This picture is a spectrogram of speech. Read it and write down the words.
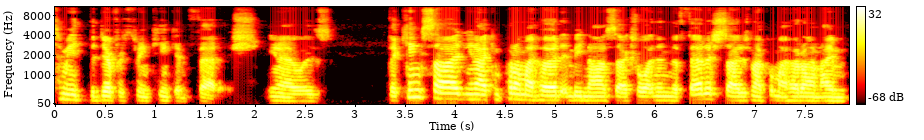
to me the difference between kink and fetish. You know, is the kink side, you know, I can put on my hood and be non sexual, and then the fetish side is when I put my hood on, I'm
